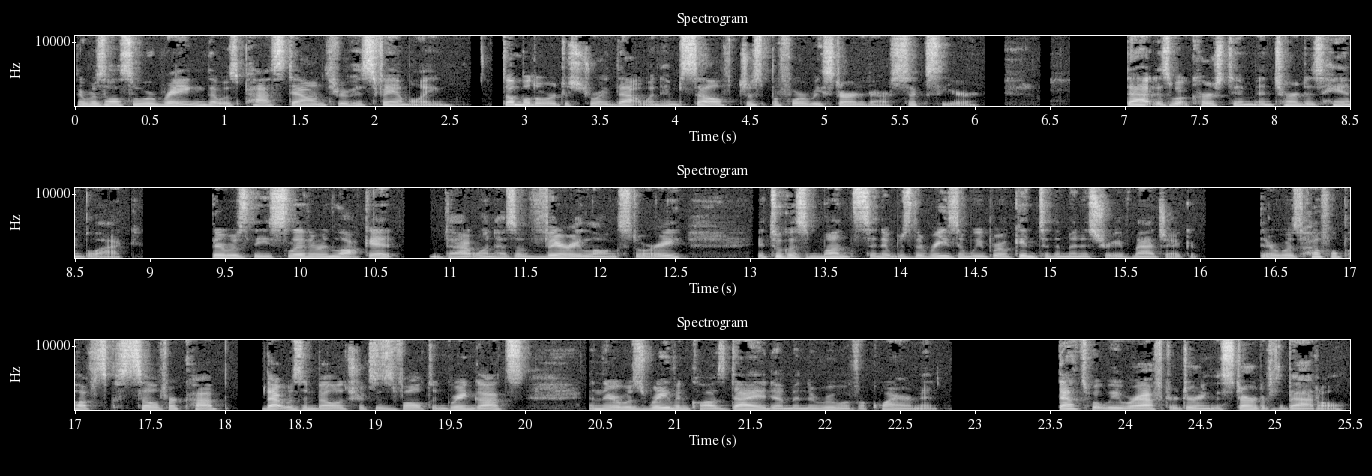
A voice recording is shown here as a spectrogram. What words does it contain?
There was also a ring that was passed down through his family. Dumbledore destroyed that one himself just before we started our sixth year. That is what cursed him and turned his hand black. There was the Slytherin locket. That one has a very long story. It took us months, and it was the reason we broke into the Ministry of Magic. There was Hufflepuff's silver cup. That was in Bellatrix's vault in Gringotts. And there was Ravenclaw's diadem in the Room of Requirement. That's what we were after during the start of the battle.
